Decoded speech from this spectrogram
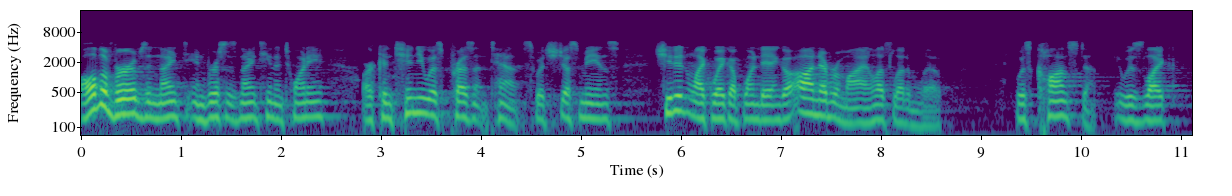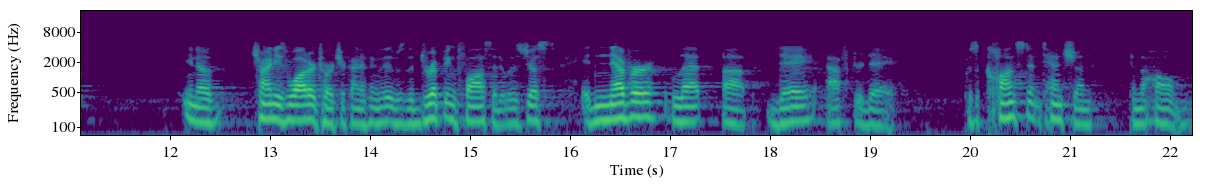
All the verbs in, 19, in, verses 19 and 20 are continuous present tense, which just means she didn't like wake up one day and go, oh, never mind, let's let him live. It was constant. It was like, you know, Chinese water torture kind of thing. It was the dripping faucet. It was just, it never let up day after day. It was a constant tension in the home.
